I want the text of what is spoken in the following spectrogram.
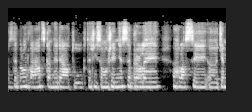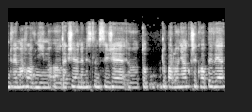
zde bylo 12 kandidátů, kteří samozřejmě sebrali hlasy eh, těm dvěma hlavním, takže nemyslím si, že to dopadlo nějak překvapivě.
